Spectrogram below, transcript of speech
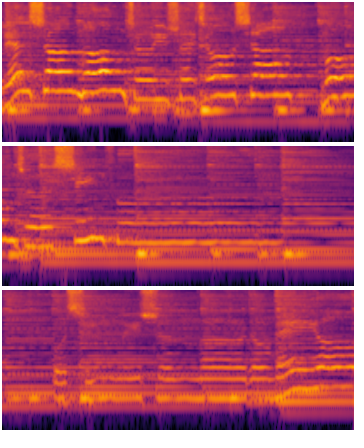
脸上蒙着雨水，就像蒙着幸福。我心里什么都没有，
